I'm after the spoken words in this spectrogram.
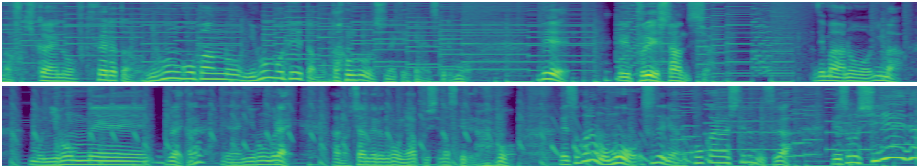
まあ、吹き替えの吹き替えだとあの。日本語版の日本語データもダウンロードしなきゃいけないんですけども。で、えプレイしたんですよ。でまああの今もう2本目ぐらいかな。2本ぐらいあのチャンネルの方にアップしてますけれども。えそこでももうすでにあの公開はしてるんですがえその知り合いが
